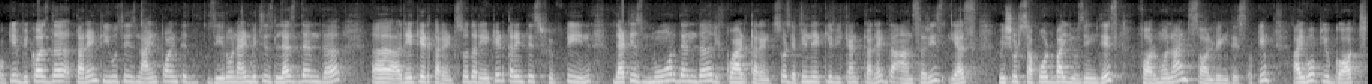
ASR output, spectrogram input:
Okay, because the current use is 9.09 which is less than the uh, rated current. So the rated current is 15 that is more than the required current. So definitely we can connect. The answer is yes. We should support by using this formula and solving this. Okay, I hope you got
